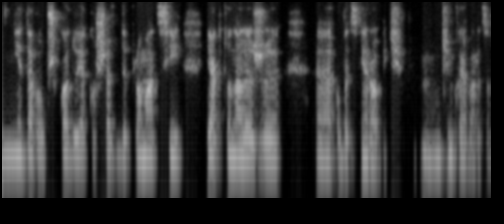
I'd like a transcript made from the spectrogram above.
nie dawał przykładu jako szef dyplomacji, jak to należy obecnie robić. Mm, Dziękuję bardzo.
